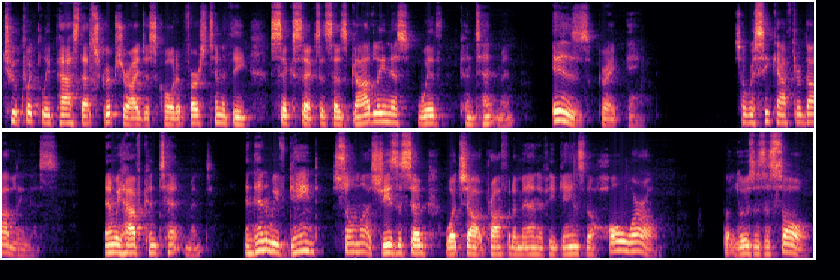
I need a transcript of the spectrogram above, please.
too quickly past that scripture I just quoted, 1 Timothy 6 6. It says, Godliness with contentment is great gain. So we seek after godliness and we have contentment. And then we've gained so much. Jesus said, What shall it profit a man if he gains the whole world but loses his soul?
